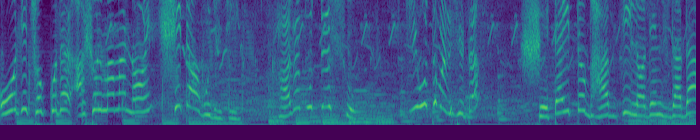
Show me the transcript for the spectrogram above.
ও যে ছক্কুদার আসল মামা নয় সেটাও বুঝেছি। খারাপ উদ্দেশ্য? কি হতে পারে সেটা? সেটাই তো ভাবছি লজেন্স দাদা।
